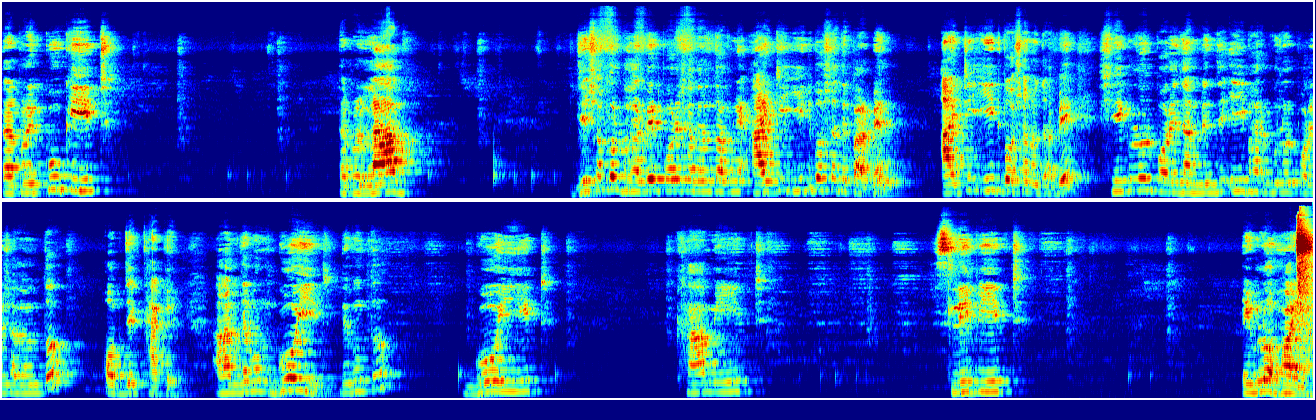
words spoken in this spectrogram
তারপরে কুক ইট তারপর লাভ। যে সকল ভার্বের পরে সাধারণত আপনি আইটি ইট বসাতে পারবেন। আইটি ইট বসানো যাবে। সেগুলোর পরে জানবেন যে এই ভার্বগুলোর পরে সাধারণত অবজেক্ট থাকে। আর যেমন গো ইট দেখুন তো। গো ইট খাম ইট স্লিপ ইট এগুলো হয় না।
